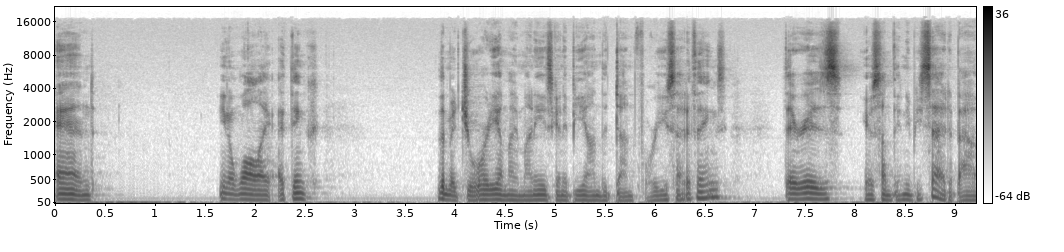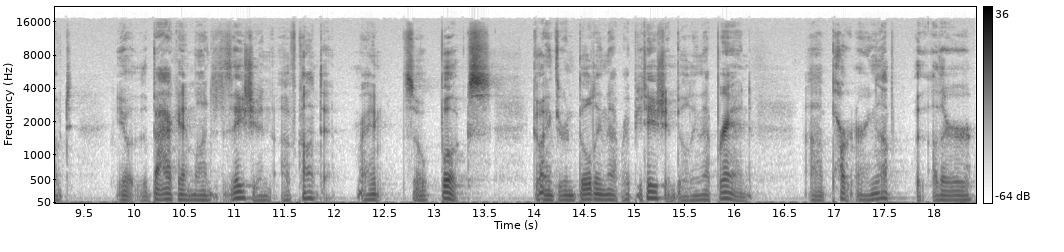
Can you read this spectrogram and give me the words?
And you know, while I, I think the majority of my money is going to be on the done for you side of things, there is you know something to be said about you know the back end monetization of content, right? So books, going through and building that reputation, building that brand, uh, partnering up with other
